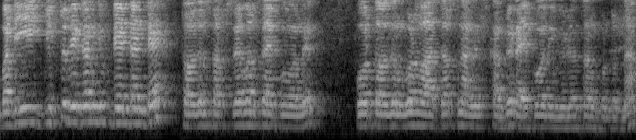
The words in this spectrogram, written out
బట్ ఈ గిఫ్ట్ రిటర్న్ గిఫ్ట్ ఏంటంటే థౌసండ్ సబ్స్క్రైబర్స్ అయిపోవాలి. ఫోర్ థౌసండ్ కూడా వాచర్స్ నాకు తెలిసి కంప్లీట్ అయిపోవాలి ఈ వీడియోతో అనుకుంటున్నా.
